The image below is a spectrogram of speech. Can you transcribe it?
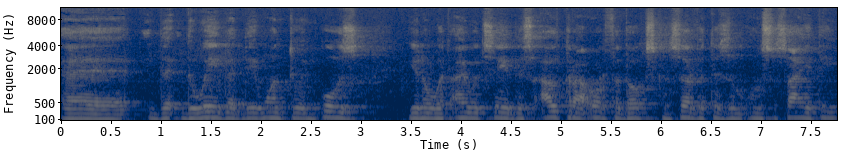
uh, the, the way that they want to impose, you know, what I would say this ultra orthodox conservatism on society.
